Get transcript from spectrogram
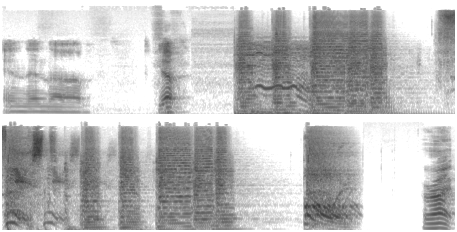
and then um, yeah. Fist. Ball. All right,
